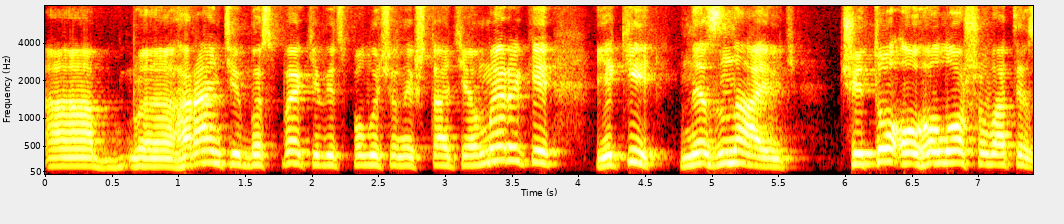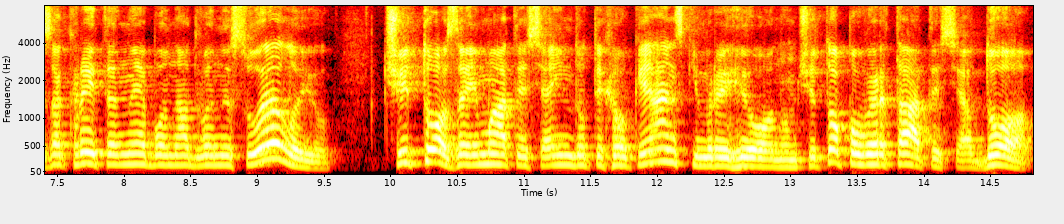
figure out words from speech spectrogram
гарантій безпеки від Сполучених Штатів Америки, які не знають, чи то оголошувати закрите небо над Венесуелою, чи то займатися індотихоокеанським регіоном, чи то повертатися до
